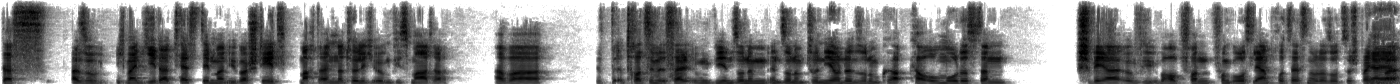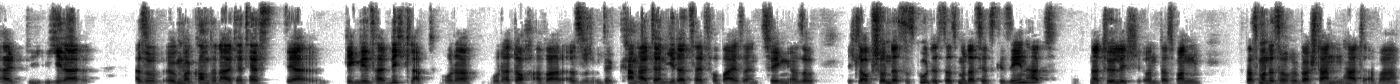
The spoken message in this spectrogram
das, also ich meine, jeder Test, den man übersteht, macht einen natürlich irgendwie smarter. Aber trotzdem ist halt irgendwie in so einem, in so einem Turnier und in so einem K.O.-Modus dann schwer, irgendwie überhaupt von, von Großlernprozessen oder so zu sprechen, ja, ja. weil halt jeder, also irgendwann kommt dann halt der Test, der, gegen den es halt nicht klappt oder, oder doch, aber also kann halt dann jederzeit vorbei sein. Deswegen, also ich glaube schon, dass es gut ist, dass man das jetzt gesehen hat, natürlich, und dass man, dass man das auch überstanden hat, aber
